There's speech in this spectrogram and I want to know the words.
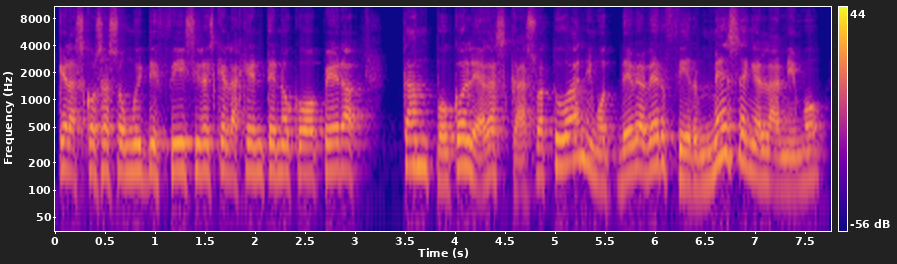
que las cosas son muy difíciles, que la gente no coopera, tampoco le hagas caso a tu ánimo. Debe haber firmeza en el ánimo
